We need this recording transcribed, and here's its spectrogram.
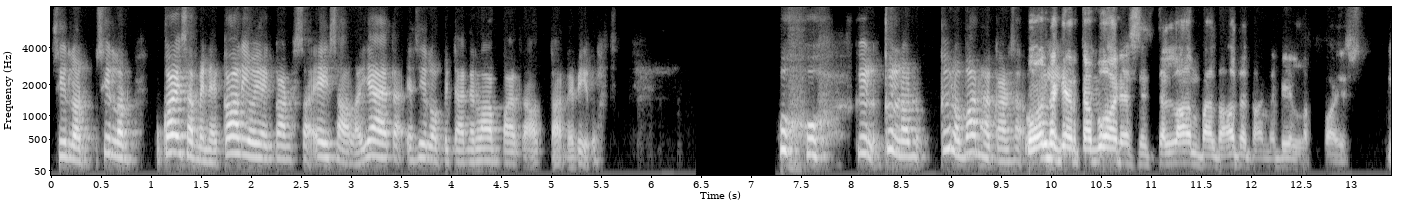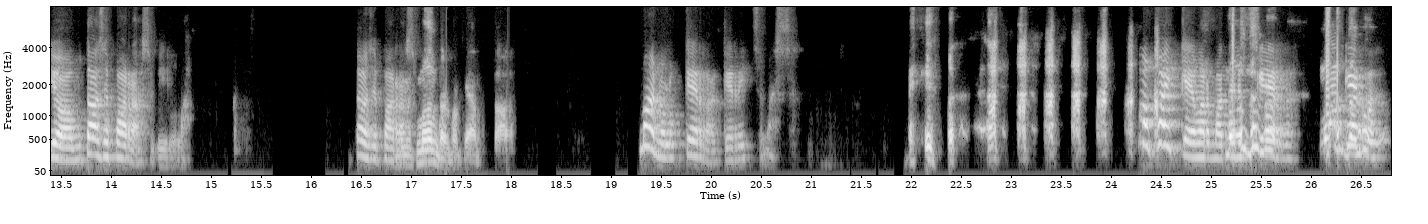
Silloin, silloin, kun Kaisa menee kaljojen kanssa, ei saa olla jäätä, ja silloin pitää ne lampailta ottaa ne villat. Huhhuh, kyllä, kyllä, on, kyllä on vanha kansa. Monta kertaa vuodessa sitten lampailta otetaan ne villat pois. Joo, mutta tämä on se paras villa. Tämä on se paras. Mutta montako kertaa? Mä oon ollut kerran keritsemässä. Mä oon kaikkea varmaan tehnyt Montako- kerran. kerran. Montako,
